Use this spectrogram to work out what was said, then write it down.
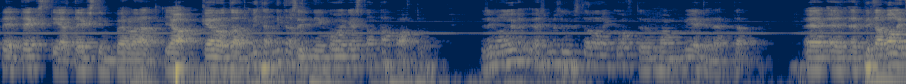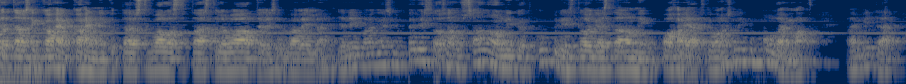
te- tekstiä tekstin perään ja kerrotaan, että mitä, mitä sitten niinku oikeastaan tapahtuu. Ja siinä on yh- esimerkiksi yksi tällainen kohta, jos mä mietin, että et, et, et pitää valita täysin kahden, kahden niin täysin vallasta taistelevan aatteellisen välillä. Ja niin mä oikein pelissä osannut sanoa, niin kuin, että kumpi niistä oikeastaan on niin paha jätkä, onko se niin molemmat, tai mitä.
